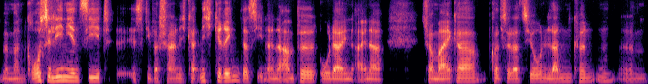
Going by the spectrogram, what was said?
Wenn man große Linien zieht, ist die Wahrscheinlichkeit nicht gering, dass sie in einer Ampel oder in einer Jamaika-Konstellation landen könnten. Ähm,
